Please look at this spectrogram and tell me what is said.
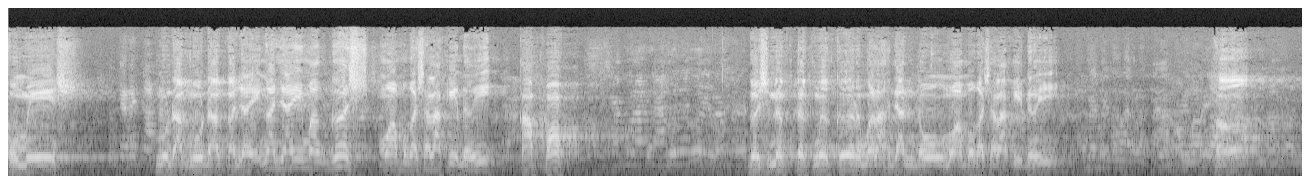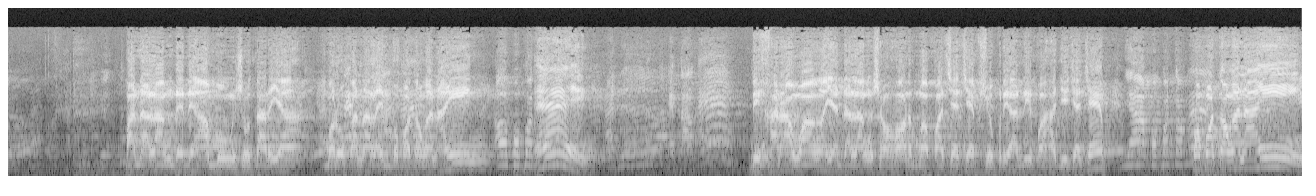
Kumis mudah-mudah kanyai nganyai mages mau buka salaki dari kapok. geneker malah jantung mauki Panalang Dede Amung Sutarya Marokana lain pepotongan aing. Eh. Di Karawang aya dalang sohor Bapak Cecep Supriyadi Pak Haji Cecep. Pepotongan. Aing.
